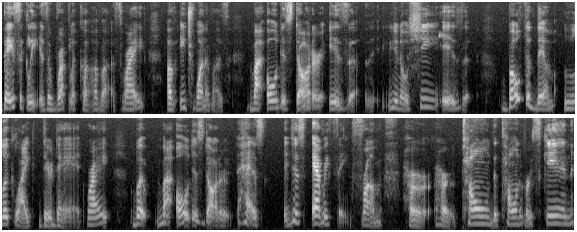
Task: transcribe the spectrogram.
basically is a replica of us right? Of each one of us. My oldest daughter is you know she is both of them look like their dad right? But my oldest daughter has just everything from her her tone the tone of her skin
